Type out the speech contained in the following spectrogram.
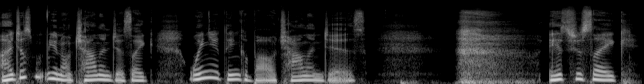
I just, you know, challenges, like when you think about challenges, it's just like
